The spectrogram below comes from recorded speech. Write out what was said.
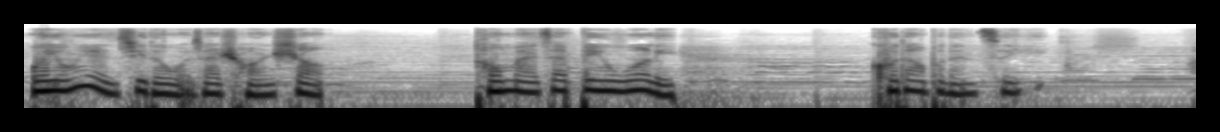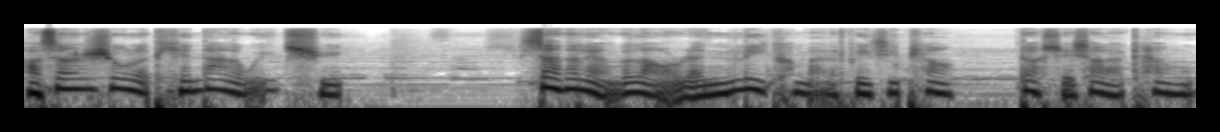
我永远记得我在床上，头埋在被窝里，哭到不能自已，好像是受了天大的委屈，吓得两个老人立刻买了飞机票到学校来看我。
